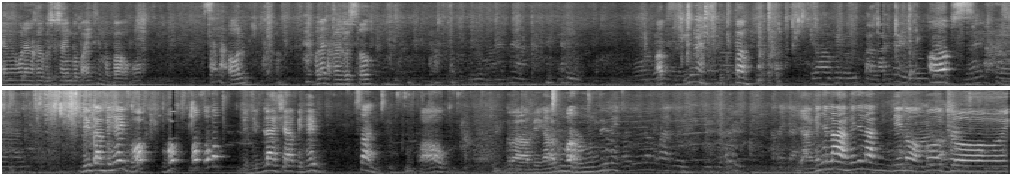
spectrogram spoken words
Kaya nga wala nakagusto sa aking babae kasi mabaho ko. Sana all. Wala nakagusto. Ops, yun na. Yung... Ops. Behave lang, behave. Hop, hop, hop, hop, hop. Behave lang siya, behave. Son. Wow. Grabe, kala ko marunong din eh. Yan, ganyan lang, ganyan lang. Gino, good boy,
